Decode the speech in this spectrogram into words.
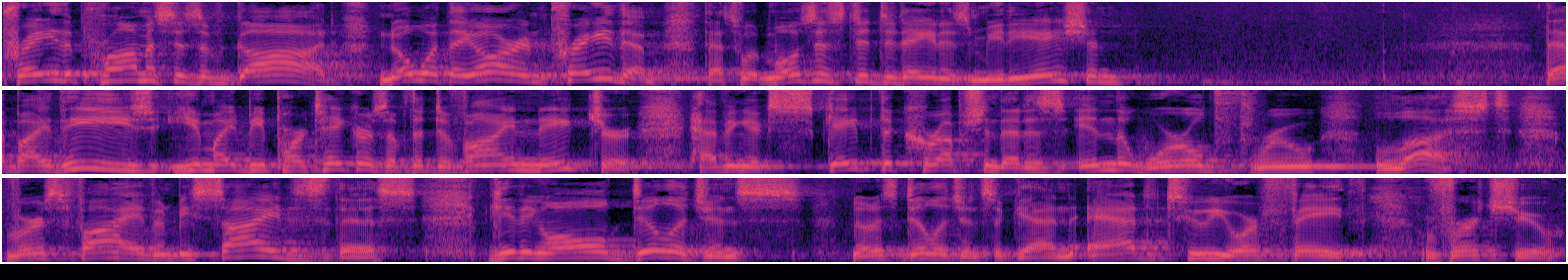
Pray the promises of God. Know what they are and pray them. That's what Moses did today in his mediation. That by these you might be partakers of the divine nature, having escaped the corruption that is in the world through lust. Verse 5 And besides this, giving all diligence, notice diligence again, add to your faith virtue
